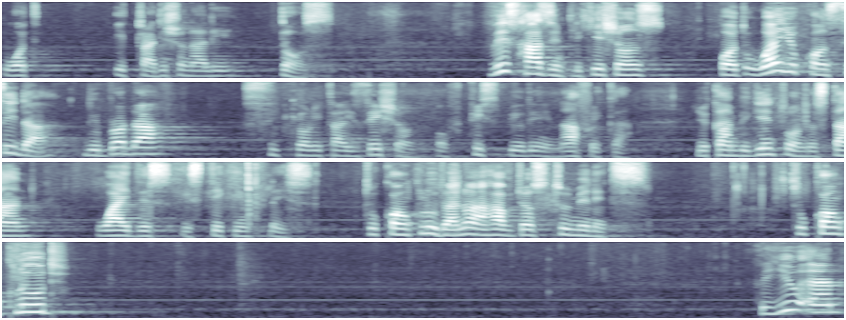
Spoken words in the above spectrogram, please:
what it traditionally does. This has implications, but when you consider the broader securitization of peace building in Africa, you can begin to understand why this is taking place. To conclude, I know I have just two minutes. To conclude, the UN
